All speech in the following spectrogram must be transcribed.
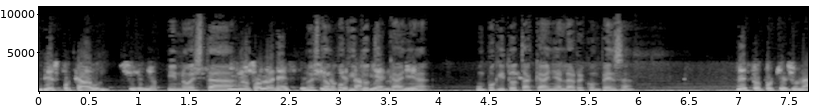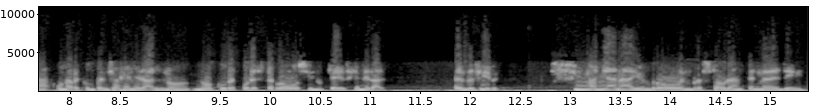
10 por cada uno, sí, señor. ¿Y no está, Y no solo en este, no está sino un poquito que también... tacaña, un poquito tacaña la recompensa? Néstor, porque es una, una recompensa general, no, no ocurre por este robo, sino que es general. Es decir, si mañana hay un robo en un restaurante en Medellín,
